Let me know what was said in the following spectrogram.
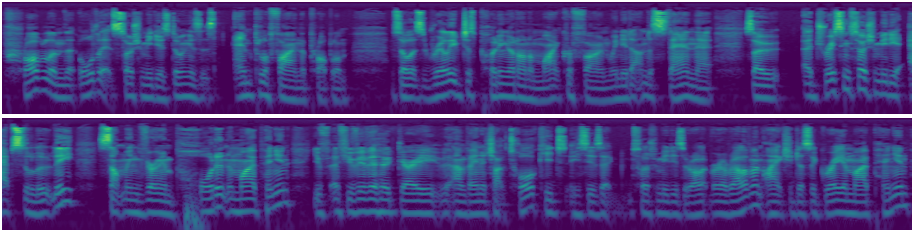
problem. That all that social media is doing is it's amplifying the problem. So it's really just putting it on a microphone. We need to understand that. So addressing social media absolutely. Something very important in my opinion. You've, if you've ever heard gary um, vaynerchuk talk he, he says that social media is irrelevant. I actually disagree in my opinion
